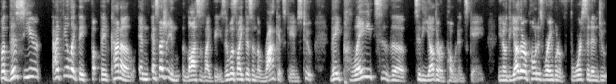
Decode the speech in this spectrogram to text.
But this year, I feel like they they've kind of and especially in losses like these, it was like this in the Rockets games too. They play to the to the other opponent's game. You know, the other opponents were able to force it into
